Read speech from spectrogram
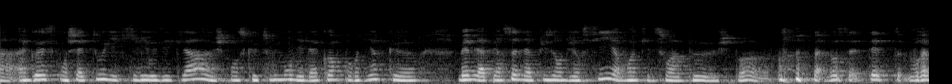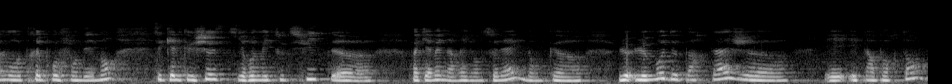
Un, gosse qu'on chatouille et qui rit aux éclats, euh, je pense que tout le monde est d'accord pour dire que même la personne la plus endurcie, à moins qu'elle soit un peu, je sais pas, dans sa tête vraiment très profondément, c'est quelque chose qui remet tout de suite, euh, enfin qui amène un rayon de soleil. Donc euh, le, mot de partage euh, est, est, important.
